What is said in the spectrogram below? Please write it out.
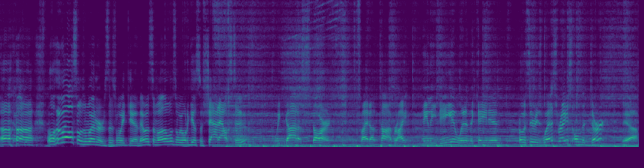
Uh, well, who else was winners this weekend? There was some other ones that we want to give some shout outs to. We got to start right up top, right? Hailie Deegan winning the K&N Pro Series West race on the dirt. Yeah.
